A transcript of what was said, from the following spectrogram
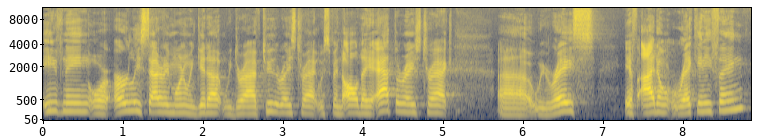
evening or early Saturday morning. We get up, we drive to the racetrack, we spend all day at the racetrack, uh, we race. If I don't wreck anything,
